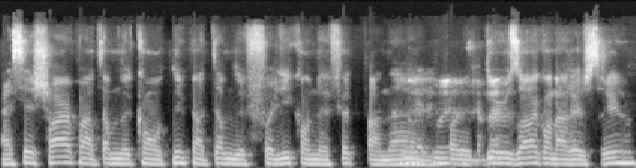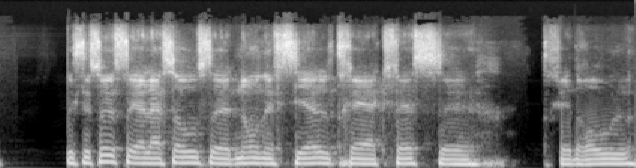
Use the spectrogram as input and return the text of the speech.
assez sharp en termes de contenu et en termes de folie qu'on a fait pendant euh, deux heures qu'on a enregistré. C'est sûr, c'est à la sauce euh, non officielle, très hackfest, très drôle.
